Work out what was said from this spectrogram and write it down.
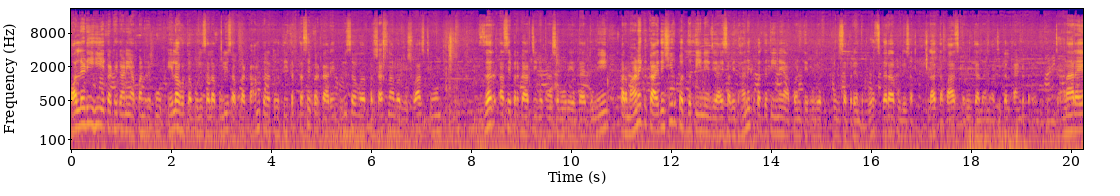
ऑलरेडी ही एका ठिकाणी आपण रिपोर्ट केला होता पोलिसाला. पोलीस आपला काम करत होती. तर तसे प्रकारे पोलिसावर प्रशासनावर विश्वास ठेवून जर असे प्रकारची घटना समोर येत आहे तुम्ही प्रमाणिक कायदेशीर पद्धतीने जे आहे संविधानिक पद्धतीने आपण ते पोलीस पोलिसापर्यंत पोहोच करा पोलीस आपला तपास करून त्याला लॉजिकल एंडपर्यंत घेऊन जाणार आहे.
